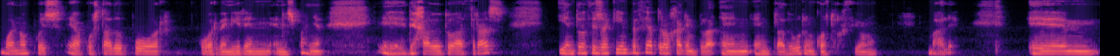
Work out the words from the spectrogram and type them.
bueno, pues he apostado por, por venir en, España. He dejado todo atrás y entonces aquí empecé a trabajar en, en, Pladur, en construcción. Vale. Em,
